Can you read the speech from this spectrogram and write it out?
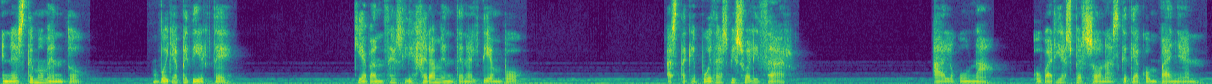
En este momento voy a pedirte que avances ligeramente en el tiempo hasta que puedas visualizar a alguna o varias personas que te acompañen.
